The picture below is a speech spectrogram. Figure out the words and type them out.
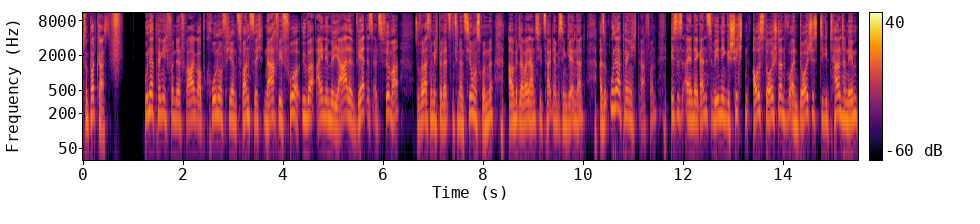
zum Podcast. Unabhängig von der Frage, ob Chrono24 nach wie vor über eine Milliarde wert ist als Firma, so war das nämlich bei der letzten Finanzierungsrunde, aber mittlerweile haben sich die Zeiten ja ein bisschen geändert. Also unabhängig davon ist es eine der ganz wenigen Geschichten aus Deutschland, wo ein deutsches Digitalunternehmen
